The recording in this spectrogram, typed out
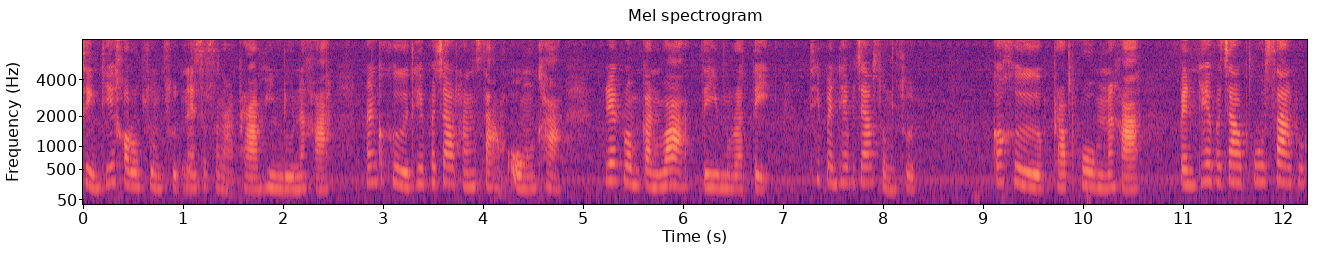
สิ่งที่เคารพสูงสุดในศาสนาพราหมณ์ฮินดูนะคะ นั่นก็คือเทพเจ้าทั้ง 3 องค์ค่ะ เรียกรวมกันว่าตีมุรติ ที่เป็นเทพเจ้าสูงสุด ก็คือพระพรหมนะคะ เป็นเทพเจ้าผู้สร้างทุก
